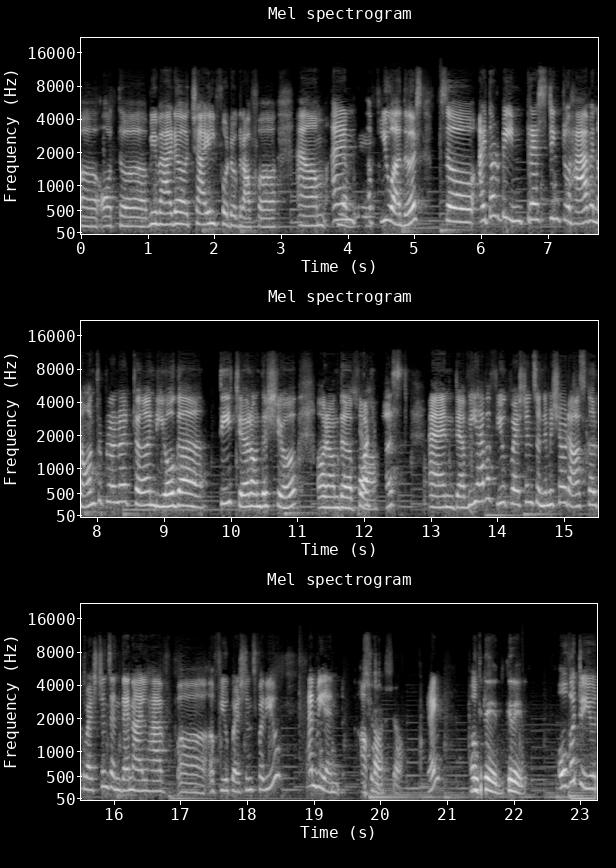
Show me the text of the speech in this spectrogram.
uh, author, we've had a child photographer, um, and Lovely. a few others. So I thought it'd be interesting to have an entrepreneur turned yoga teacher on the show or on the Sure. podcast and uh, we have a few questions so nimisha would ask her questions and then i'll have uh, a few questions for you and we end after Sure, sure. right okay Great, great. over to you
